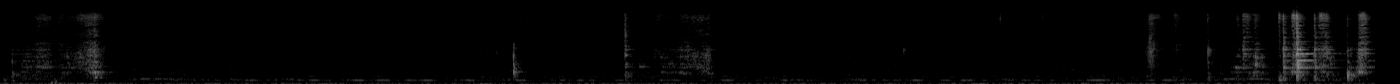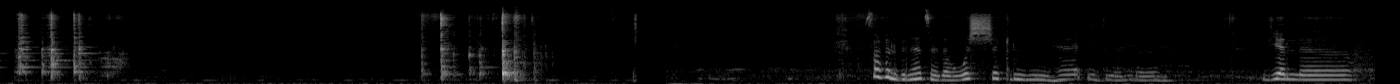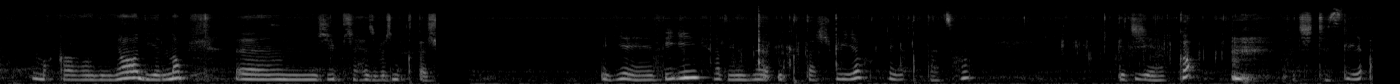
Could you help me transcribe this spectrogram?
صافي البنات هذا هو الشكل النهائي ديال ديال المقرونيه ديالنا. آه، نجيب شي حاجة باش نقطع هي هذه غادي نقطع شوية. هي قطعتها. كتجي هكا. غادي تهز ليا.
